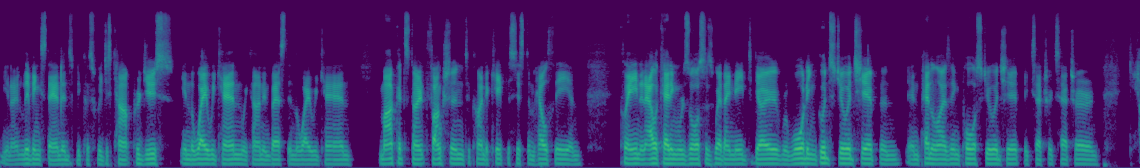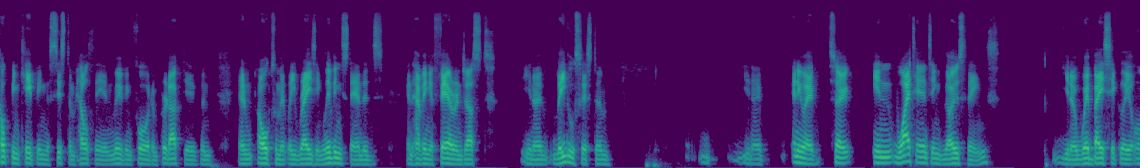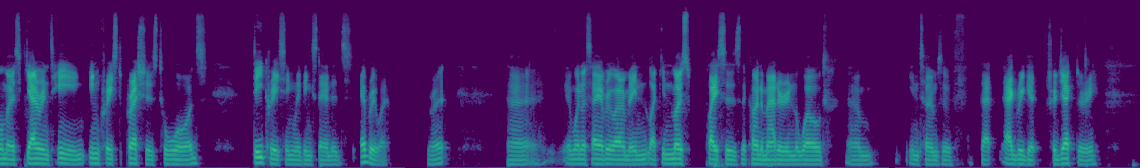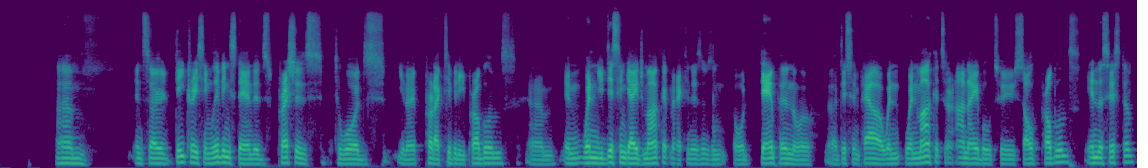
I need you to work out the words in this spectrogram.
you know living standards because we just can't produce in the way we can. We can't invest in the way we can. Markets don't function to kind of keep the system healthy and clean and allocating resources where they need to go, rewarding good stewardship and, and penalizing poor stewardship, et cetera, et cetera, and helping keeping the system healthy and moving forward and productive and, and ultimately raising living standards and having a fair and just, you know, legal system. You know, anyway, so in white anting those things, you know, we're basically almost guaranteeing increased pressures towards decreasing living standards everywhere, right? Uh, and when I say everywhere, I mean like in most places that kind of matter in the world um, in terms of that aggregate trajectory. Um, and so decreasing living standards pressures towards you know productivity problems um, and when you disengage market mechanisms and or dampen or uh, disempower when when markets are unable to solve problems in the system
